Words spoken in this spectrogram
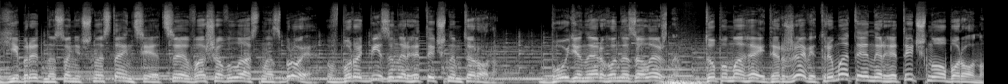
гібридна сонячна станція це ваша власна зброя в боротьбі з енергетичним терором. Будь енергонезалежним, допомагай державі тримати енергетичну оборону.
